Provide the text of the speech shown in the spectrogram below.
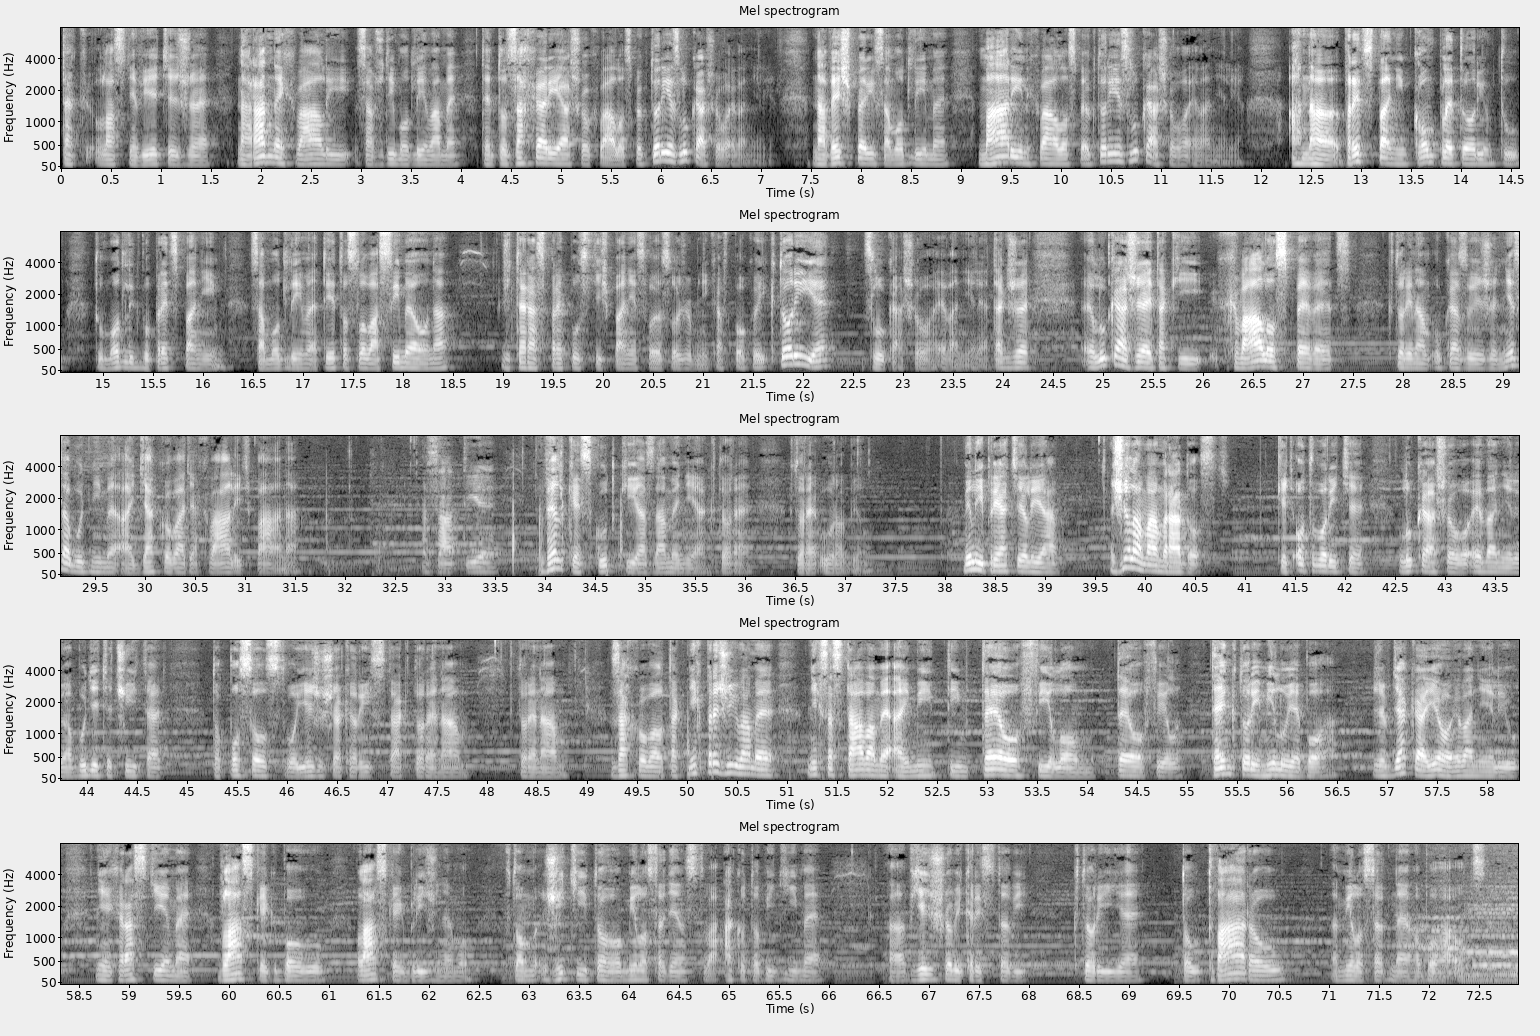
tak vlastne viete, že na radné chvály sa vždy modlívame tento Zachariášov chválospev, ktorý je z Lukášovho Evanelia. Na Vešpery sa modlíme Márin chválospev, ktorý je z Lukášovho Evanelia. A na predspaním, kompletórium, tú, tú modlitbu predspaním sa modlíme tieto slova Simeona, že teraz prepustíš, Pane, svojho služobníka v pokoji, ktorý je z Lukášovho Evanielia. Takže Lukáš je aj taký chválospevec, ktorý nám ukazuje, že nezabudnime aj ďakovať a chváliť pána za tie veľké skutky a znamenia, ktoré, ktoré urobil. Milí priatelia, želám vám radosť, keď otvoríte Lukášovo evanílium a budete čítať to posolstvo Ježiša Krista, ktoré nám, ktoré nám zachoval, tak nech prežívame, nech sa stávame aj my tým teofilom, Teofil, ten, ktorý miluje Boha. Že vďaka jeho evaníliu nech rastieme v láske k Bohu, v láske k blížnemu, v tom žití toho milosrdenstva, ako to vidíme eh, v Ježišovi Kristovi, ktorý je tou tvárou milosrdného Boha Otca.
